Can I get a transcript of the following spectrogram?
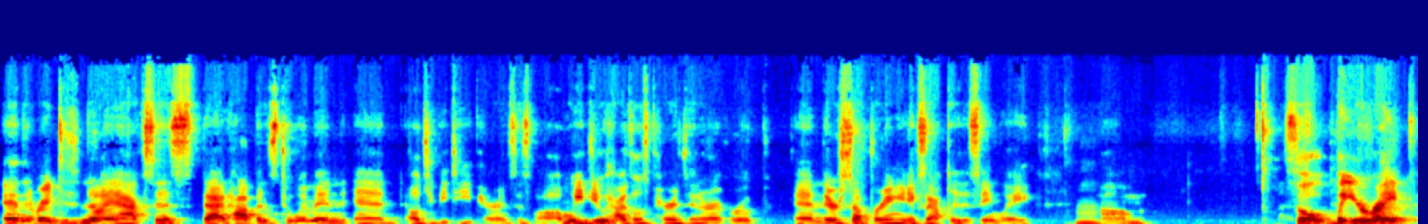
and the right to deny access, that happens to women and LGBT parents as well. And we do have those parents in our group, and they're suffering exactly the same way. Mm. Um, so, but you're right.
